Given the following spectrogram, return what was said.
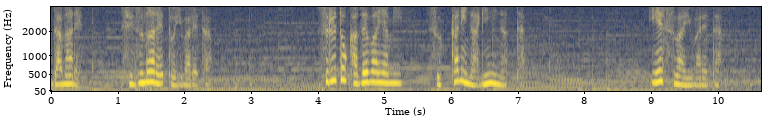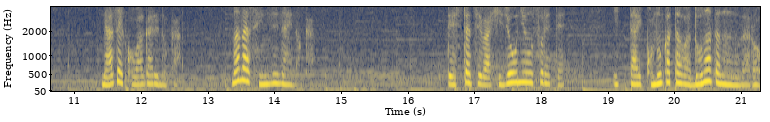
黙れ静まれと言われた。すると風は止みすっかり凪になった。イエスは言われた。なぜ怖がるのか。まだ信じないのか。弟子たちは非常に恐れて一体この方はどなたなのだろう。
